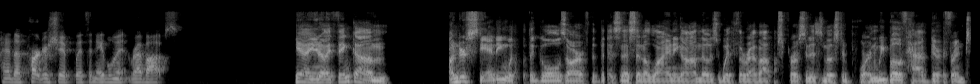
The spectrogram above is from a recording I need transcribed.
kind of the partnership with enablement RevOps. Yeah, you know, I think um, understanding what the goals are of the business and aligning on those with the RevOps person is most important. We both have different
